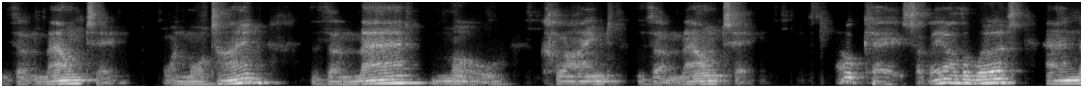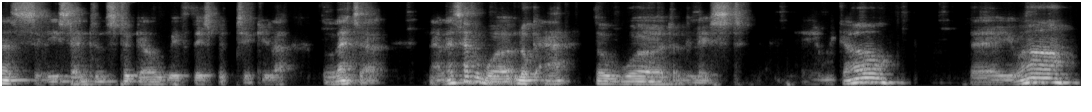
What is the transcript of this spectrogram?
the mountain. One more time. The mad mole climbed the mountain. Okay, so they are the words and the silly sentence to go with this particular letter. Now let's have a word, look at the word list. Here we go. There you are.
